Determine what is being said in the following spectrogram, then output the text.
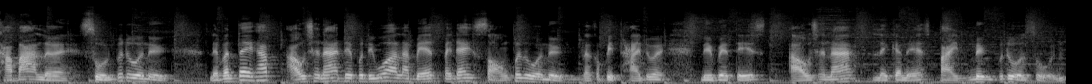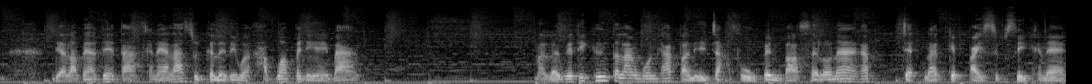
คาบ้านเลย0ประตูหนึ่งเลวันเต้ครับ เอาชนะเดปติวอาราเบสไปได้ 2 ประตูหนึ่งแล้วก็ปิดท้ายด้วยลิเบติสเอาชนะเลกาเนสไป 1 ประตูศูนย์ เดี๋ยวเราไปอัปเดตตามคะแนนล่าสุดกันเลยดีกว่าครับว่าเป็นยังไงบ้าง มาเริ่มกันที่ครึ่งตารางบนครับ ตอนนี้จ่าฝูงเป็นบาร์เซโลนาครับ 7 นัดเก็บไป 14 คะแนน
